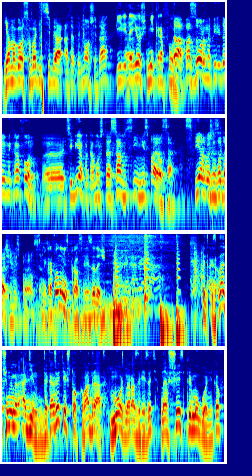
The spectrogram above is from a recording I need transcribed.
я могу освободить себя от этой ноши, да? Передаешь микрофон. Да, позорно передаю микрофон э, тебе, потому что сам с ним не справился. С первой же задачей не С справился. микрофоном не справился или с задачей? Итак, задача номер один. Докажите, что квадрат можно разрезать на 6 прямоугольников,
